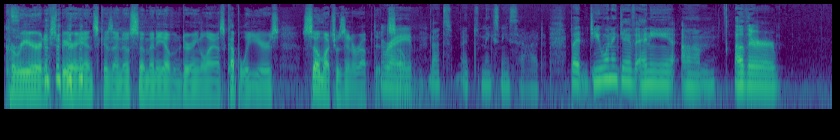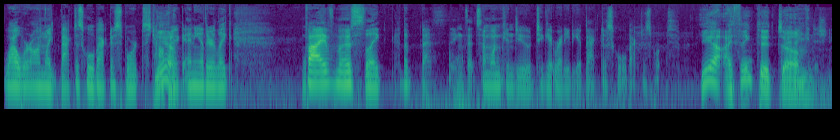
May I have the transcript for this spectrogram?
career and experience because I know so many of them during the last couple of years so much was interrupted. so. Right. That's it makes me sad. But do you want to give any um, other while we're on like back to school, back to sports Yeah. topic, any other like Five most like the best things that someone can do to get ready to get back to school, back to sports. Yeah, I think that um, conditioning.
